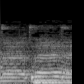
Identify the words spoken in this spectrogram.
Bala Bala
